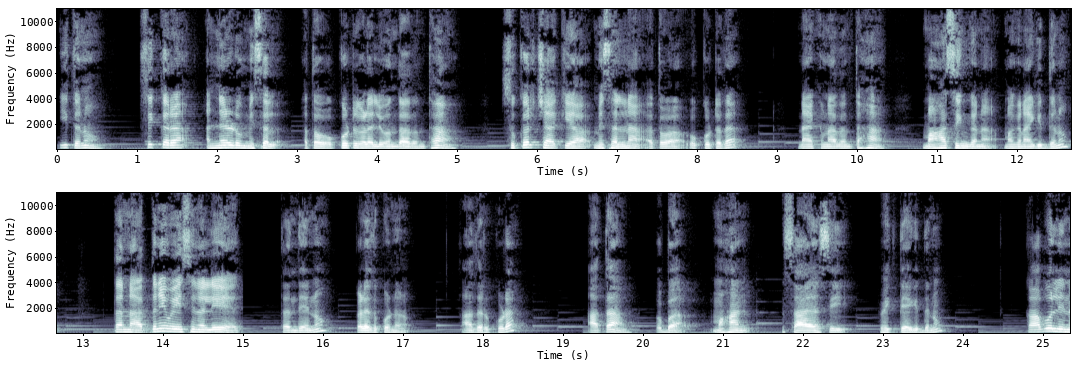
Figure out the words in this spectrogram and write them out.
ಈತನು ಸಿಖ್ಖರ ಹನ್ನೆರಡು ಮಿಸಲ್ ಅಥವಾ ಒಕ್ಕೂಟಗಳಲ್ಲಿ ಒಂದಾದಂತಹ ಸುಖರ್ ಚಾಕಿಯ ಮಿಸಲ್ನ ಅಥವಾ ಒಕ್ಕೂಟದ ನಾಯಕನಾದಂತಹ ಮಹಾಸಿಂಗನ ಮಗನಾಗಿದ್ದನು. ತನ್ನ ಹತ್ತನೇ ವಯಸ್ಸಿನಲ್ಲಿಯೇ ತಂದೆಯನ್ನು ಕಳೆದುಕೊಂಡನು. ಆದರೂ ಕೂಡ ಆತ ಒಬ್ಬ ಮಹಾನ್ ಸಾಹಸಿ ವ್ಯಕ್ತಿಯಾಗಿದ್ದನು. ಕಾಬೂಲಿನ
